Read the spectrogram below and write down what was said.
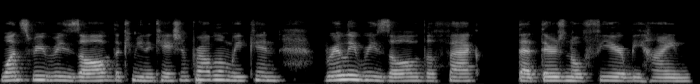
once we resolve the communication problem, we can really resolve the fact that there's no fear behind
